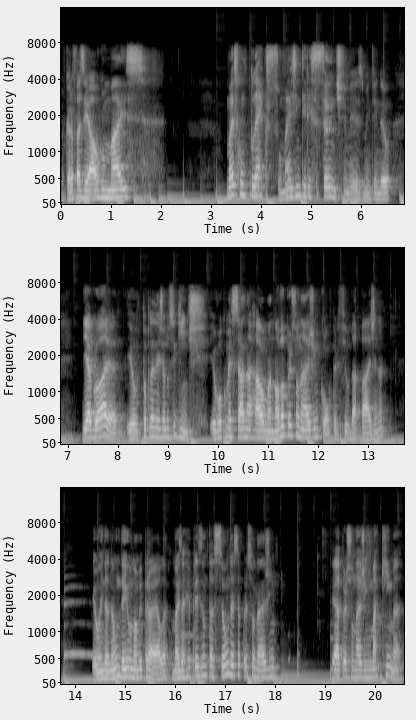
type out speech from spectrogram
Eu quero fazer algo mais mais complexo, mais interessante mesmo, entendeu? E agora eu tô planejando o seguinte: eu vou começar a narrar uma nova personagem com o perfil da página. Eu ainda não dei o um nome para ela, mas a representação dessa personagem é a personagem Makima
